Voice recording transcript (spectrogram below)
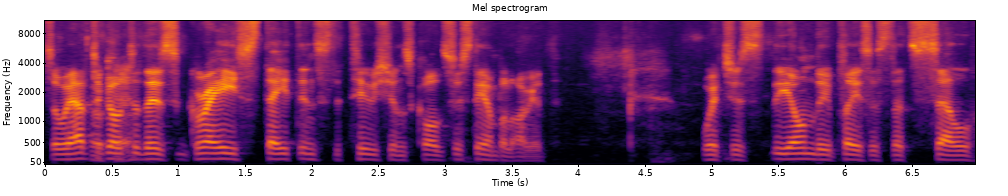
so we have to go to this gray state institutions called Systembolaget, which is the only places that sell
